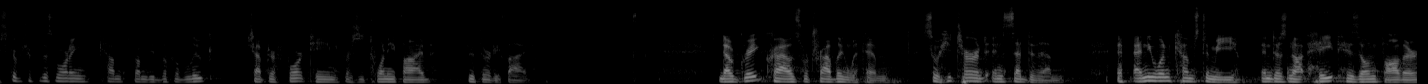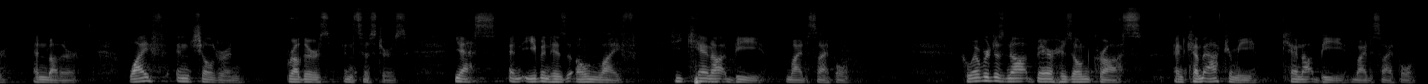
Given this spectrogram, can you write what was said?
scripture for this morning comes from the book of Luke, chapter 14, verses 25 through 35. Now, great crowds were traveling with him, so he turned and said to them, If anyone comes to me and does not hate his own father and mother, wife and children, brothers and sisters, yes, and even his own life, he cannot be my disciple. Whoever does not bear his own cross and come after me cannot be my disciple.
